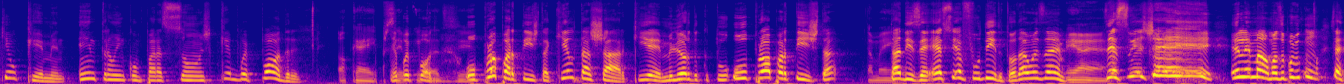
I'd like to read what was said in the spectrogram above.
Que é o quê, man? Entram em comparações. Que é bué podre. Ok, É percebo bué o que podre. O próprio artista que ele está a achar que é melhor do que tu, o próprio artista Também. está a dizer, esse é fudido. Estou a dar um exemplo. Yeah, yeah. Esse é cheio, ele é mau, mas o público, hum, cê-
